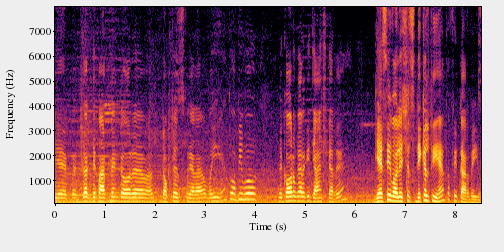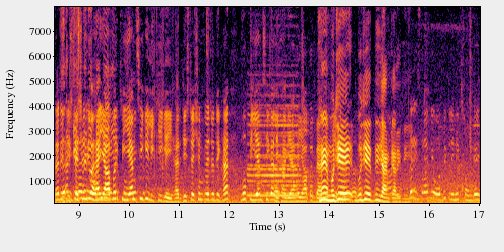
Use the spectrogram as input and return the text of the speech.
ये ड्रग डिपार्टमेंट और डॉक्टर्स वगैरह वही हैं तो अभी वो रिकॉर्ड वगैरह की जाँच कर रहे हैं। जैसे वायलेशंस निकलती हैं तो फिर कार्रवाई सर होगी रजिस्ट्रेशन जो है यहाँ पर पीएमसी की लिखी गई है। रजिस्ट्रेशन के लिए जो दिखा है वो पीएमसी का लिखा गया है यहाँ पर नहीं मुझे मुझे इतनी जानकारी नहीं सर है। इस तरह के और भी क्लिनिक्स होंगे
